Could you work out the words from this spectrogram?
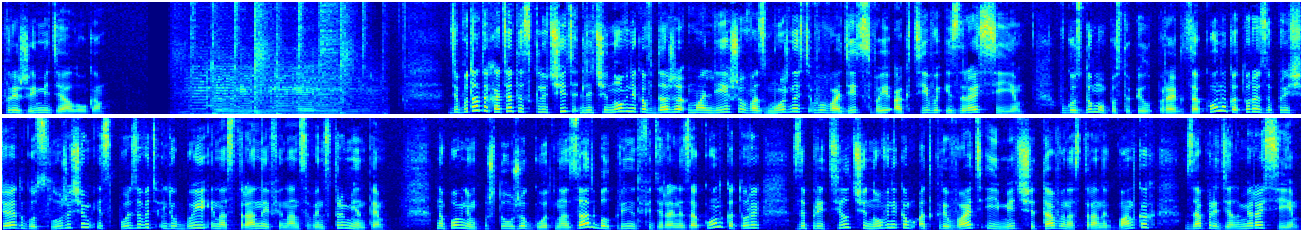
в режиме диалога. Депутаты хотят исключить для чиновников даже малейшую возможность выводить свои активы из России. В Госдуму поступил проект закона, который запрещает госслужащим использовать любые иностранные финансовые инструменты. Напомним, что уже год назад был принят федеральный закон, который запретил чиновникам открывать и иметь счета в иностранных банках за пределами России.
